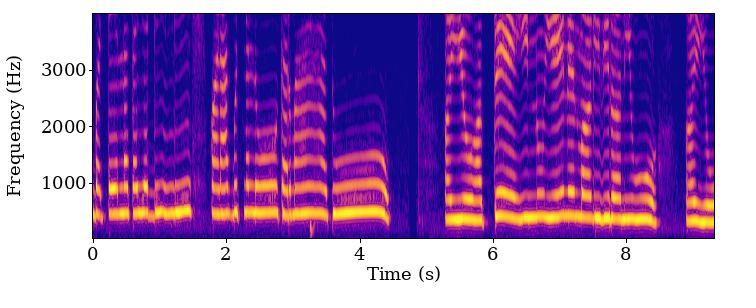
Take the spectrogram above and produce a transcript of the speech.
ಬಟ್ಟೆ ಎಲ್ಲ ಕೈ ಅದ್ದಿ ಹಿಂಡಿ ಕರ್ಮ ಅದು. ಅಯ್ಯೋ ಅತ್ತೆ ಇನ್ನು ಏನೇನ್ ಮಾಡಿದೀರಾ ನೀವು? ಅಯ್ಯೋ.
